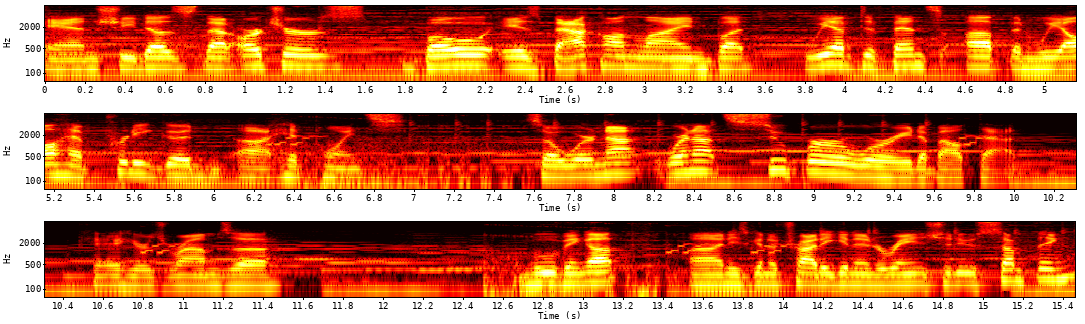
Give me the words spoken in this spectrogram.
And she does that archer's bow is back online, but we have defense up and we all have pretty good uh, hit points. So we're not we're not super worried about that. Okay, here's Ramza moving up, uh, and he's going to try to get into range to do something.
